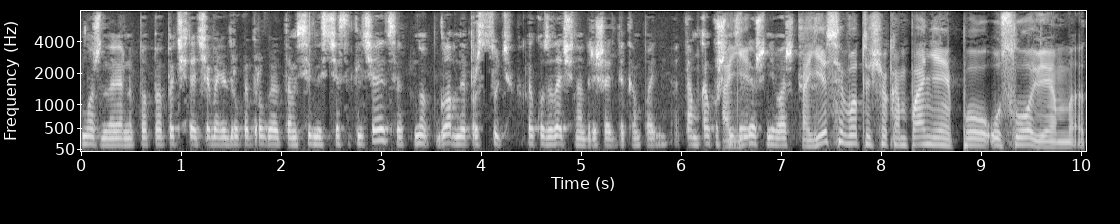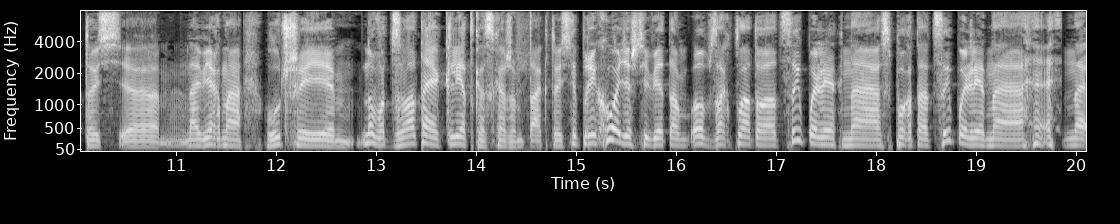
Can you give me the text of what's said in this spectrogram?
можно, наверное, по- почитать, чем они друг от друга там сильно сейчас отличаются, но главное просто суть, какую задачу надо решать для компании. А там как уж А не е- зовешь, не важно. А если вот еще компании по условиям, то есть, э, наверное, лучшие, ну вот золотая клетка, скажем так, то есть ты приходишь, тебе там, оп, зарплату отсыпали, на спорт отсыпали, на, на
